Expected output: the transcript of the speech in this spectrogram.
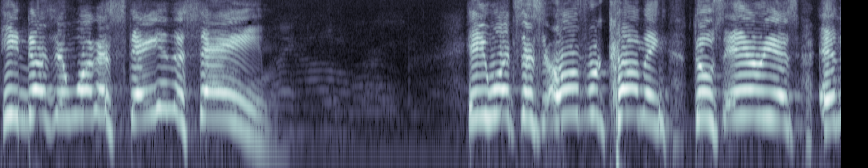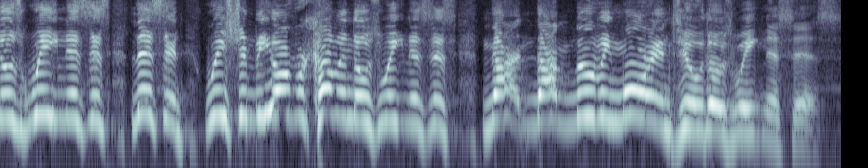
He doesn't want us staying the same. He wants us overcoming those areas and those weaknesses. Listen, we should be overcoming those weaknesses, not, not moving more into those weaknesses.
